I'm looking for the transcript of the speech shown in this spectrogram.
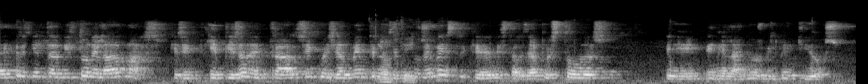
Hay 300 mil toneladas más que, se, que, empiezan a entrar secuencialmente en el segundo semestre, que deben estar ya pues todas eh, en el año 2022.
